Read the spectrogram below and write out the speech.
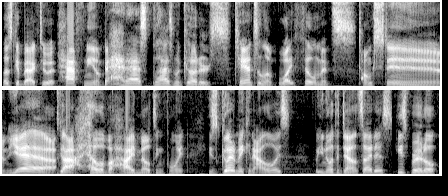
Let's get back to it. Hafnium. Badass plasma cutters. Tantalum. Light filaments. Tungsten. Yeah. He's got a hell of a high melting point. He's good at making alloys, but you know what the downside is? He's brittle.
